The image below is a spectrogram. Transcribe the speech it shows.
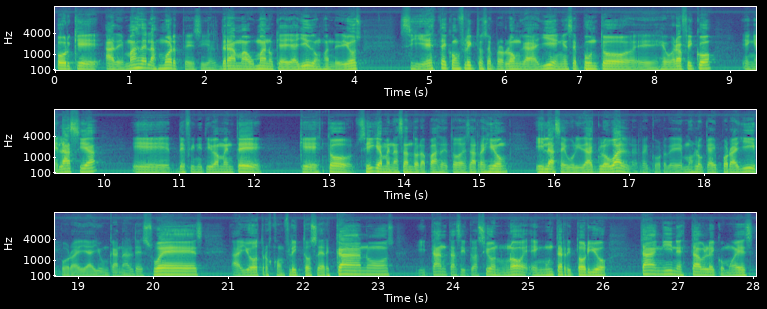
porque además de las muertes y el drama humano que hay allí, don Juan de Dios, si este conflicto se prolonga allí, en ese punto eh, geográfico, en el Asia, eh, definitivamente que esto sigue amenazando la paz de toda esa región y la seguridad global. Recordemos lo que hay por allí, por ahí hay un canal de Suez, hay otros conflictos cercanos, y tanta situación ¿no? en un territorio tan inestable como es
